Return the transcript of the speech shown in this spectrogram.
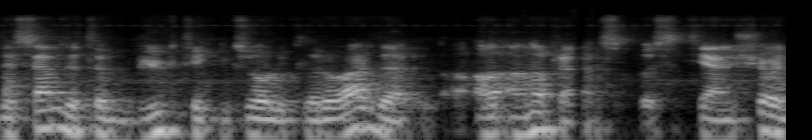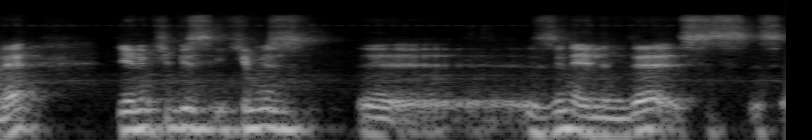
desem de tabii büyük teknik zorlukları var da ana prensip basit. Yani şöyle diyelim ki biz ikimizin elinde siz,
